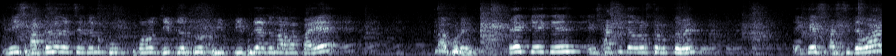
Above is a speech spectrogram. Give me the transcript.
তিনি সাবধানে যাচ্ছেন যেন কোনো জীবজন্তু পি- পিঁপড়া যেন আমার পায়ে না পড়ে। এ কে কে? এই শাস্তি দেওয়ার ব্যবস্থা করতে হবে। একে শাস্তি দেওয়ার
